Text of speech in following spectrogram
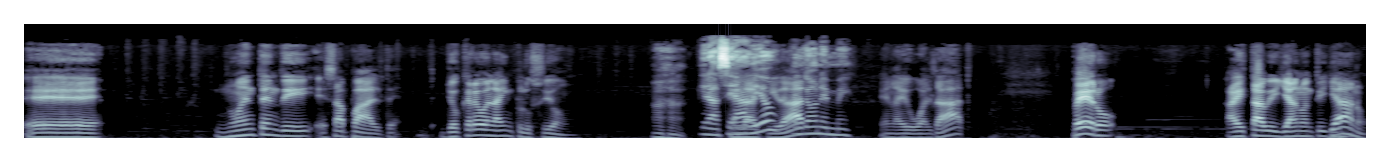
Eh, no entendí esa parte. Yo creo en la inclusión, ajá. Gracias En a la Dios. equidad. Perdónenme. en la igualdad. Pero ahí está Villano Antillano,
